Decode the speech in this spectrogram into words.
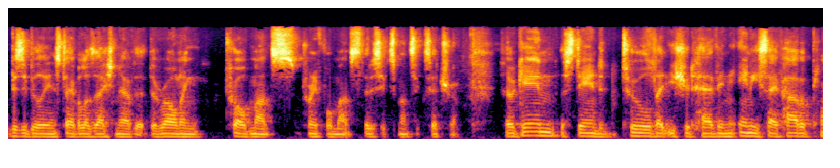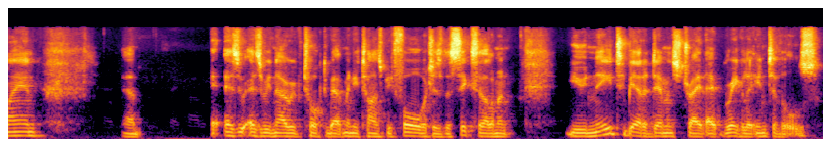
visibility and stabilization over the, the rolling 12 months 24 months 36 months etc so again the standard tool that you should have in any safe harbor plan um, as, as we know we've talked about many times before which is the sixth element you need to be able to demonstrate at regular intervals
